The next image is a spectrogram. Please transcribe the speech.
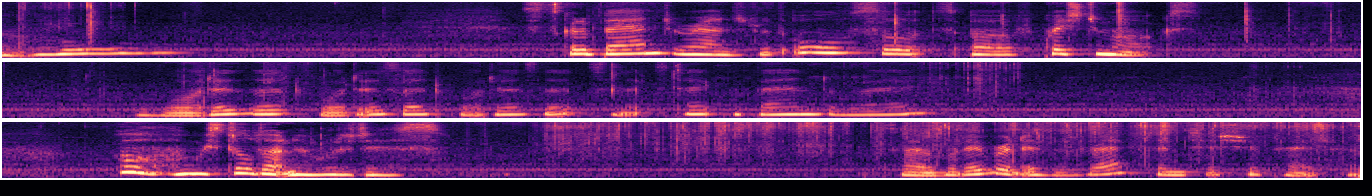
Oh, it's got a band around it with all sorts of question marks. What is it? What is it? What is it? So let's take the band away. Oh, and we still don't know what it is. So whatever it is is wrapped in tissue paper.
